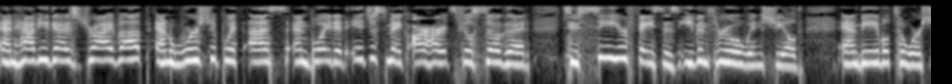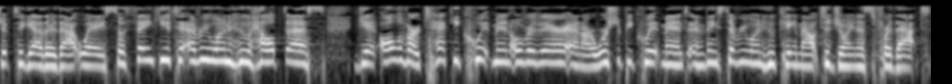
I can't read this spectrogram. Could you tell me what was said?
and have you guys drive up and worship with us. And boy, did it just make our hearts feel so good to see your faces even through a windshield and be able to worship together that way. So thank you to everyone who helped us get all of our tech equipment over there and our worship equipment. And thanks to everyone who came out to join us for that.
